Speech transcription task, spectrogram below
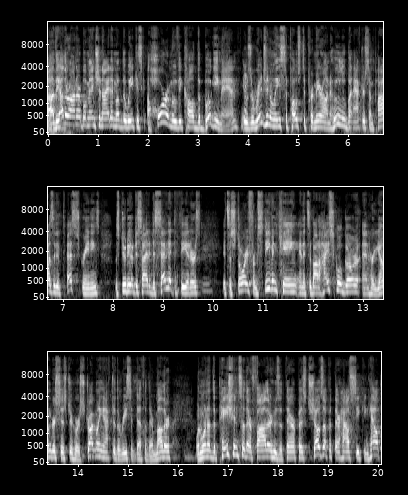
Uh, the other honorable mention item of the week is a horror movie called The Boogeyman. It was originally supposed to premiere on Hulu, but after some positive test screenings, the studio decided to send it to theaters. It's a story from Stephen King, and it's about a high school girl and her younger sister who are struggling after the recent death of their mother. When one of the patients of their father, who's a therapist, shows up at their house seeking help,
